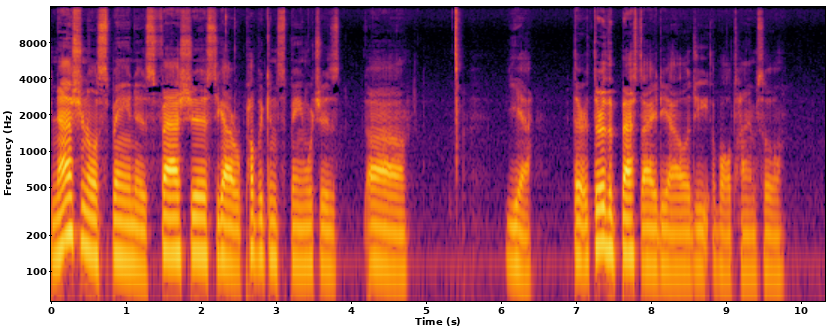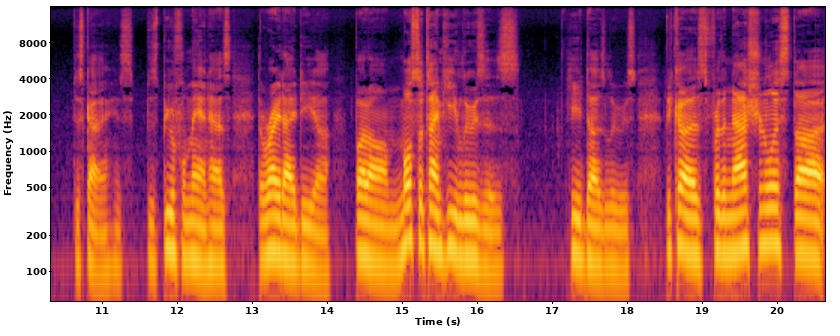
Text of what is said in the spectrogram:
nationalist Spain is fascist. You got Republican Spain, which is uh yeah. They're they're the best ideology of all time, so this guy, this this beautiful man has the right idea, but um most of the time he loses. He does lose because for the nationalist uh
